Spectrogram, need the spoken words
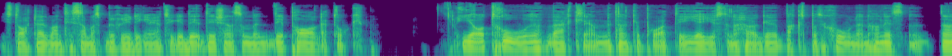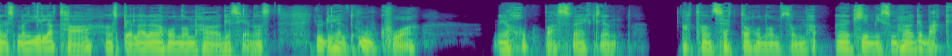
i startelvan tillsammans med Rydiger. Jag tycker det, det känns som det paret och jag tror verkligen med tanke på att det är just den här högerbackspositionen. Han är Nagelsmann gillar Ta. Han spelade honom höger senast. Gjorde helt OK. Men jag hoppas verkligen att han sätter honom som äh, Kimmich som högerback.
